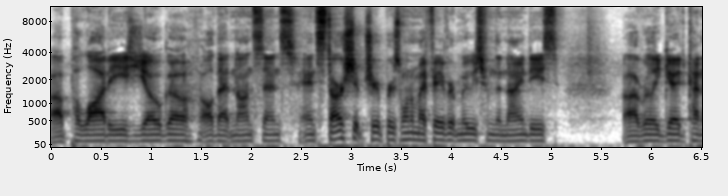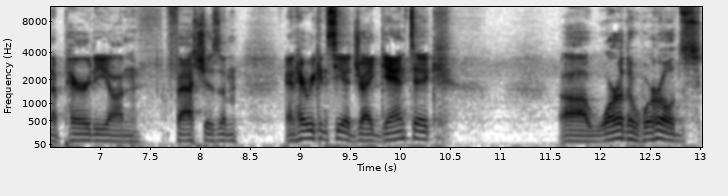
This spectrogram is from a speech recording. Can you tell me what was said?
uh, Pilates, yoga, all that nonsense. And Starship Troopers, one of my favorite movies from the 90s. Uh, really good kind of parody on fascism. And here we can see a gigantic uh, War of the Worlds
